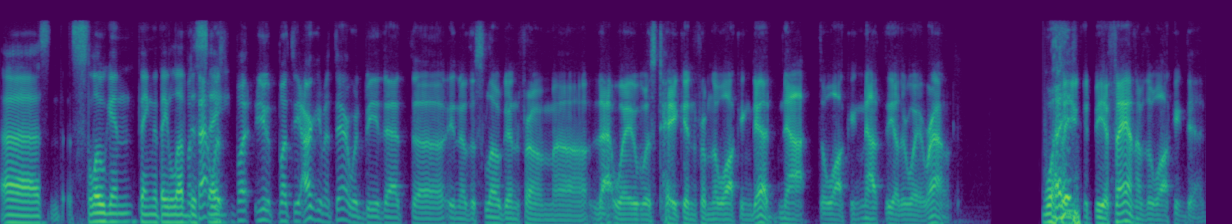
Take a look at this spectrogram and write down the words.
uh slogan thing that they love But to that say. was, but you, but the argument there would be that the, you know, the slogan from uh, that way was taken from The Walking Dead, not The Walking, not the other way around. what? So you could be a fan of The Walking Dead.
